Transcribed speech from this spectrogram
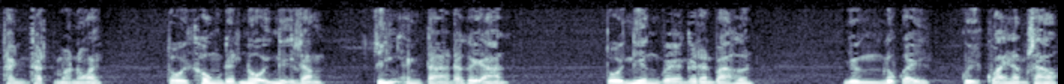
Thành thật mà nói, tôi không đến nỗi nghĩ rằng chính anh ta đã gây án. Tôi nghiêng về người đàn bà hơn. Nhưng lúc ấy, quỷ quái làm sao?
